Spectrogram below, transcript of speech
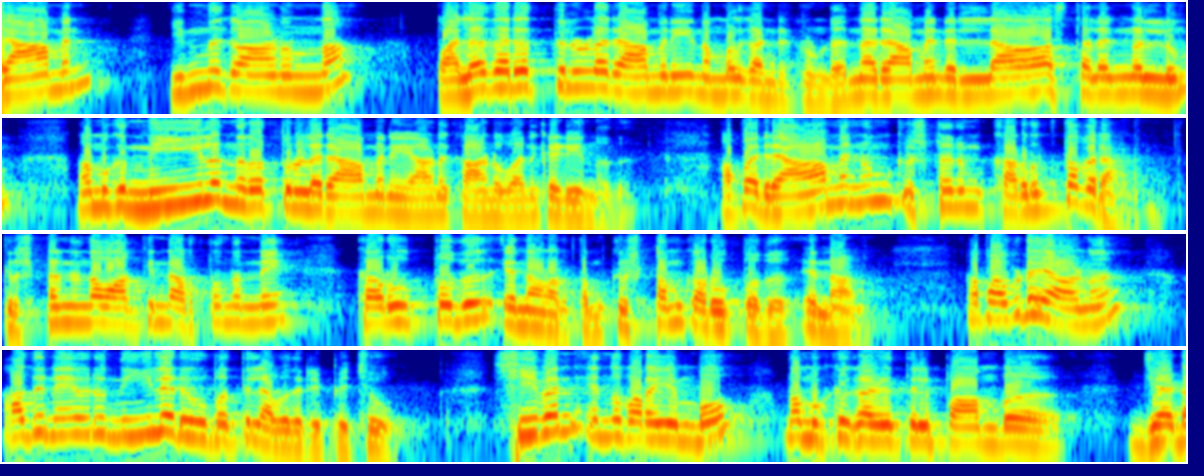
രാമൻ ഇന്ന് കാണുന്ന പലതരത്തിലുള്ള രാമനെയും നമ്മൾ കണ്ടിട്ടുണ്ട്. എന്നാൽ രാമൻ എല്ലാ സ്ഥലങ്ങളിലും നമുക്ക് നീല നിറത്തിലുള്ള രാമനെയാണ് കാണുവാൻ കഴിയുന്നത്. അപ്പൊ രാമനും കൃഷ്ണനും കറുത്തവരാണ്. കൃഷ്ണൻ എന്ന വാക്കിന്റെ അർത്ഥം തന്നെ കറുത്തത് എന്നാണ് അർത്ഥം. കൃഷ്ണം കറുത്തത് എന്നാണ്. അപ്പൊ അവിടെയാണ് അതിനെ ഒരു നീല രൂപത്തിൽ അവതരിപ്പിച്ചു. ശിവൻ എന്ന് പറയുമ്പോൾ നമുക്ക് കഴുത്തിൽ പാമ്പ് ജഡ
